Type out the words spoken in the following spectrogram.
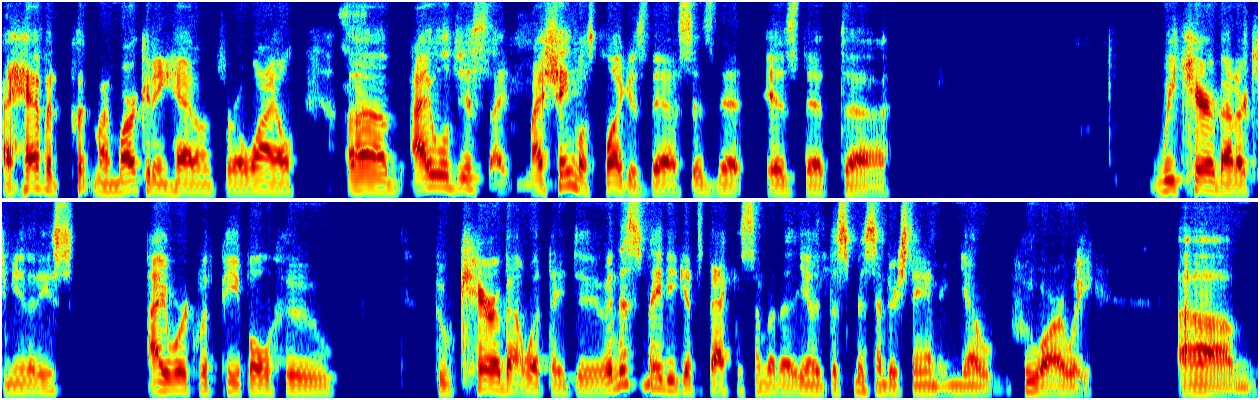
I haven't put my marketing hat on for a while. Um, I will just I, my shameless plug is this: is that is that uh, we care about our communities. I work with people who who care about what they do, and this maybe gets back to some of the you know this misunderstanding. You know, who are we? Um,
